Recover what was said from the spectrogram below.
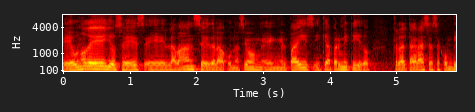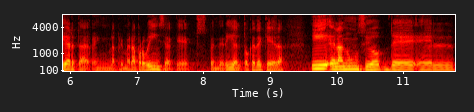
Eh, uno de ellos es eh, el avance de la vacunación en el país y que ha permitido que la Altagracia se convierta en la primera provincia que suspendería el toque de queda, y el anuncio del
